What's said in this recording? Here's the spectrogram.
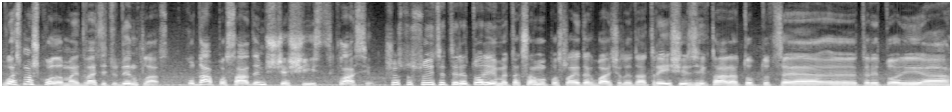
Восьма школа має 21 клас. Куди посадимо ще 6 класів. Що стосується території, ми так само по слайдах бачили. Да, 3,6 гектара, тобто це е, територія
